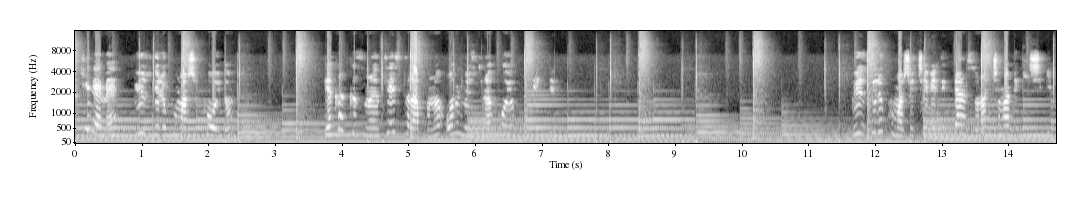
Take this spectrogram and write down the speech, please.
Makineme büzgülü kumaşı koydum. Yaka kısmının ters tarafını onun üstüne koyup diktim. Büzgülü kumaşı çevirdikten sonra çıma dikişi gibi.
